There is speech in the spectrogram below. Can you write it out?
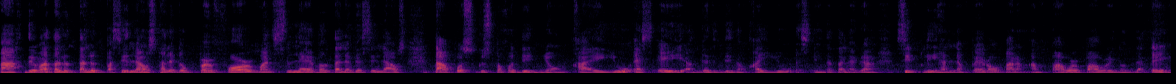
pak. Di ba? Talon-talon pa si Laos. Talagang performance level talaga si Laos. Tapos, gusto ko din yung kay USA. Ang galing din ng kay USA na talagang simplihan lang pero parang ang power-power nung dating.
